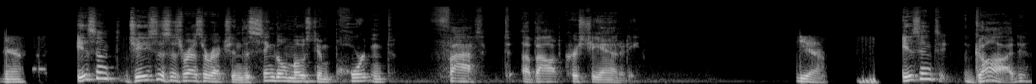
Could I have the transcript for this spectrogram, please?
Yeah. Isn't Jesus' resurrection the single most important fact about Christianity? Yeah. Isn't God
